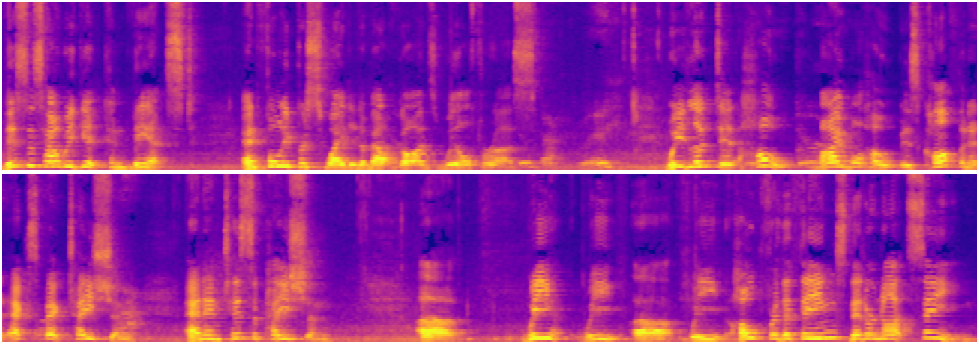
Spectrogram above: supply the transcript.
This is how we get convinced and fully persuaded about God's will for us. We looked at hope. Bible hope is confident expectation and anticipation. Uh, we, we, uh, we hope for the things that are not seen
